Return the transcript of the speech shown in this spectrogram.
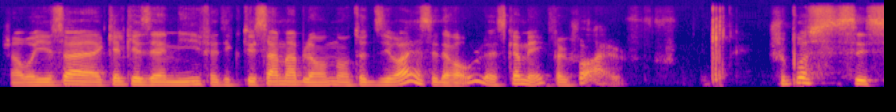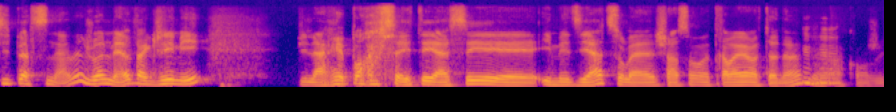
j'ai envoyé ça à quelques amis, fait écouter ça à ma blonde, on tout dit Ouais, c'est drôle, c'est comique. Fait que je sais pas si c'est si pertinent, mais je vais le mettre. Fait que j'ai mis. Puis la réponse a été assez euh, immédiate sur la chanson Travailleur autonome Mhm. en congé.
